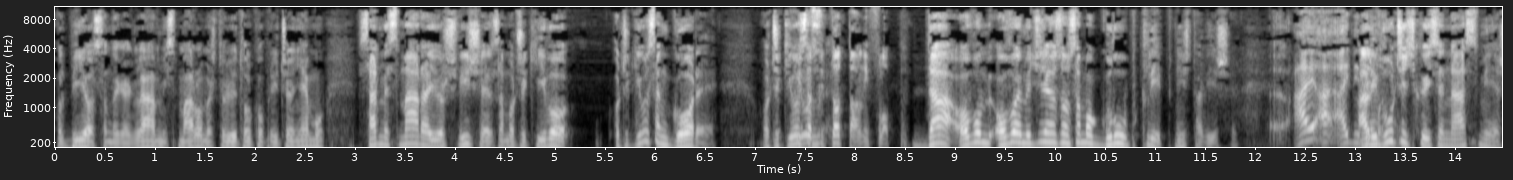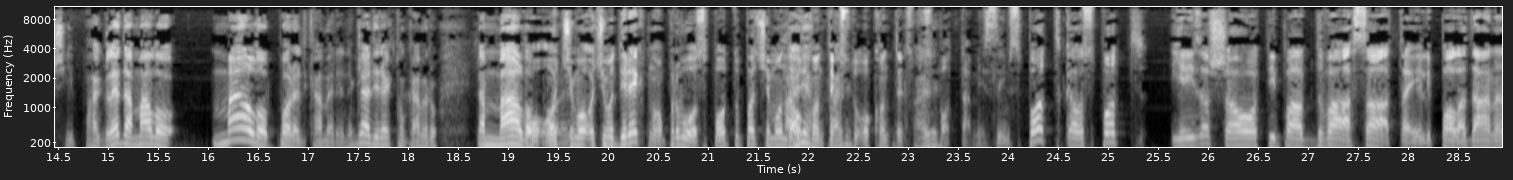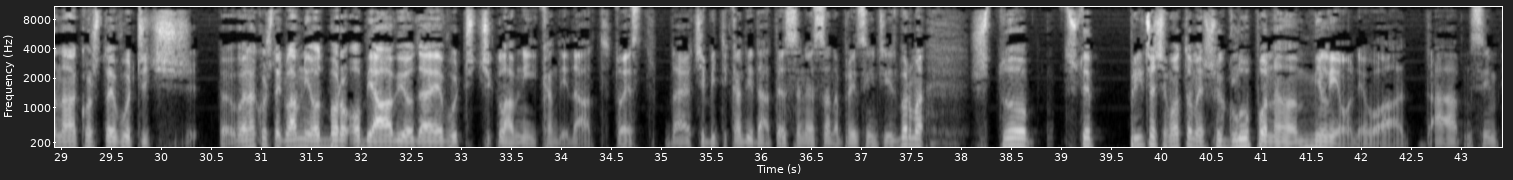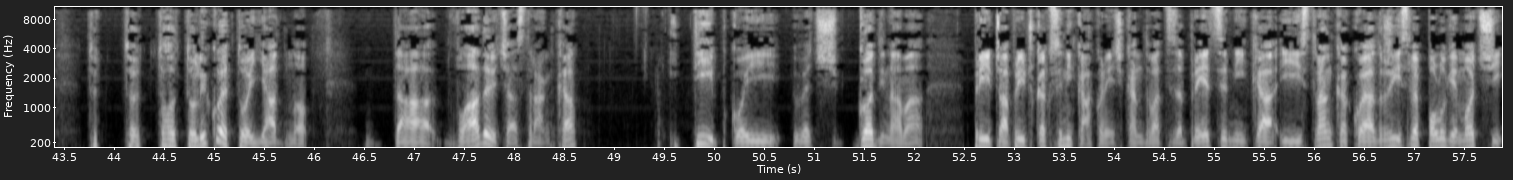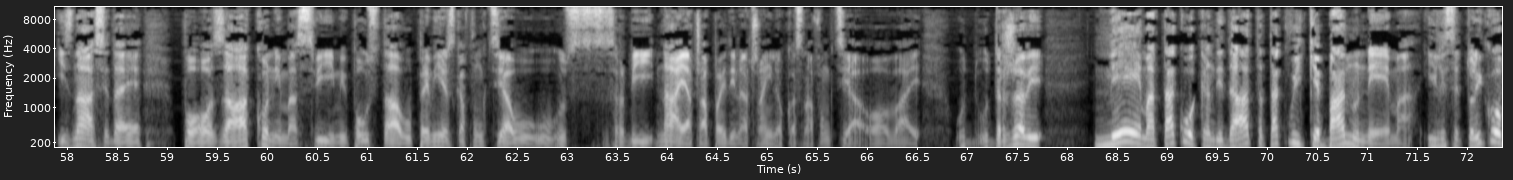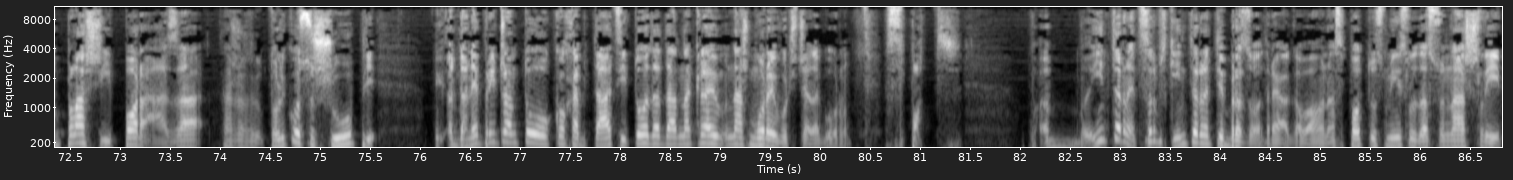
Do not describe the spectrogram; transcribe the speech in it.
odbio sam da ga gledam i smaralo me što ljudi toliko pričaju o njemu. Sad me smara još više jer sam očekivao, očekivao sam gore. Očekivao sam si totalni flop. Da, ovo ovo je međutim sam samo glup klip, ništa više. Aj, aj, ajde Ali Vučić koji se nasmiješi, pa gleda malo malo pored kamere, ne gleda direktno u kameru, da malo o, pored. Hoćemo, hoćemo direktno prvo o spotu, pa ćemo onda ajde, o kontekstu, ajde. o kontekstu ajde. spota. Mislim, spot kao spot je izašao tipa dva sata ili pola dana nakon što je Vučić eh, nakon što je glavni odbor objavio da je Vučić glavni kandidat, to jest da će biti kandidat SNS-a na predsjedničkim izborima, što, što je pričat ćemo o tome što je glupo na milion, evo, a, a mislim, to, to, toliko je to jadno da vladajuća stranka i tip koji već godinama priča priču kako se nikako neće kandidovati za predsjednika i stranka koja drži sve poluge moći i zna se da je po zakonima svim i po ustavu premijerska funkcija u, u, Srbiji najjača pojedinačna inokosna funkcija ovaj u, u državi nema takvog kandidata, takvu ikebanu nema. Ili se toliko plaši poraza, znaš, toliko su šuplji. Da ne pričam to o kohabitaciji, to da, da na kraju naš moraju Vučića da gurnu. Spot. Pa, internet, srpski internet je brzo odreagovao na spot u smislu da su našli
